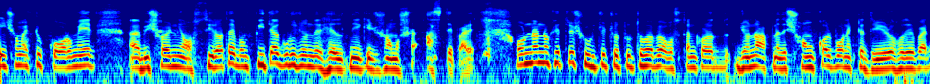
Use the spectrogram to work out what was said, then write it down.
এই সময় একটু কর্মের বিষয় নিয়ে অস্থিরতা এবং পিতা গুরুজনদের হেলথ নিয়ে কিছু সমস্যা আসতে পারে। অন্যান্য ক্ষেত্রে সূর্য চতুর্থভাবে অবস্থান করার জন্য আপনাদের সংকল্প অনেকটা দৃঢ় হতে পারে।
